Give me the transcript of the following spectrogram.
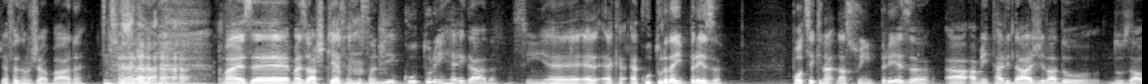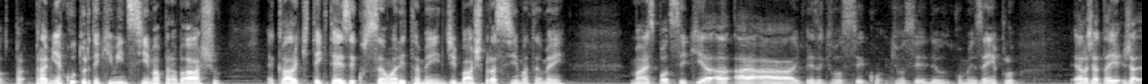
Já fazendo jabá, né? mas, é, mas eu acho que essa questão de cultura enraigada. Assim, é, é, é a cultura da empresa. Pode ser que na, na sua empresa a, a mentalidade lá do, dos altos. Pra, pra mim, a cultura tem que vir de cima pra baixo. É claro que tem que ter a execução ali também, de baixo pra cima também. Mas pode ser que a, a, a empresa que você, que você deu como exemplo, ela já, tá, já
